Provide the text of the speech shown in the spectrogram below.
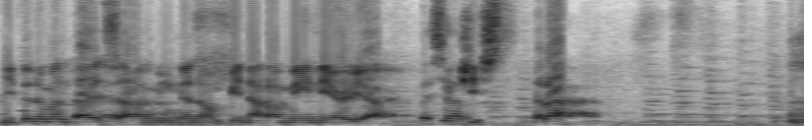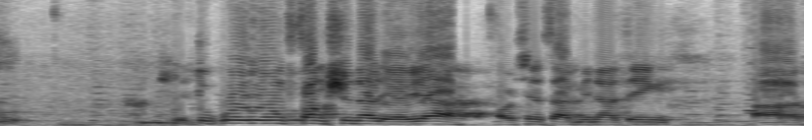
dito naman tayo sa aming ano, pinaka main area. Yes, sir. which is, tara. Ito po yung functional area or sinasabi nating uh,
